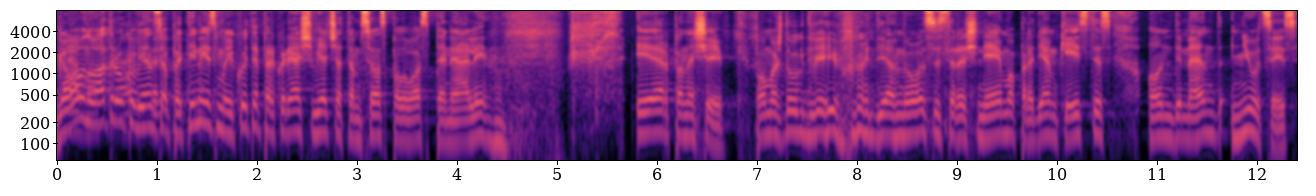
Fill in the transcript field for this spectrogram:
Gavau nuotraukų vien su apatiniais maikutė, per kurią šviečia tamsios spalvos peneliai. Ir panašiai. Po maždaug dviejų dienų susirašinėjimo pradėjom keistis on-demand newsais.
